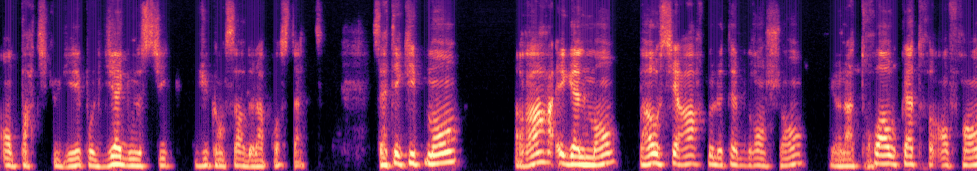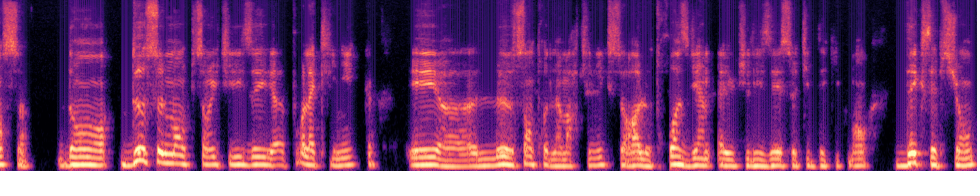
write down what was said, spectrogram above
en particulier pour le diagnostic du cancer de la prostate. Cet équipement, rare également, pas aussi rare que le TEP grand champ, il y en a trois ou quatre en France, dont deux seulement qui sont utilisés euh, pour la clinique, et euh, le centre de la Martinique sera le troisième à utiliser ce type d'équipement d'exception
